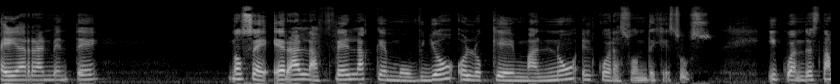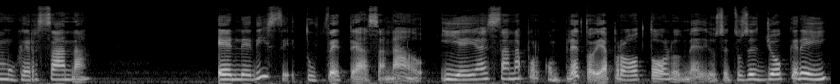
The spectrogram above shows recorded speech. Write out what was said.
ella realmente, no sé, era la fe la que movió o lo que emanó el corazón de Jesús. Y cuando esta mujer sana, él le dice, tu fe te ha sanado. Y ella es sana por completo, había probado todos los medios. Entonces yo creí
